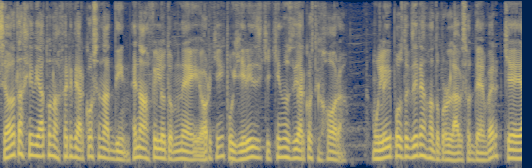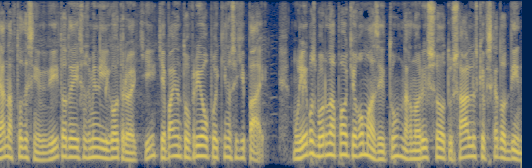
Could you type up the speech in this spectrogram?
Σε όλα τα σχέδιά του αναφέρει διαρκώς έναν Ντίν, ένα φίλο του από Νέα Υόρκη που γυρίζει και εκείνος διαρκώς στη χώρα. Μου λέει πως δεν ξέρει αν θα το προλάβει στο Denver και αν αυτό δεν συμβεί, τότε ίσως μείνει λιγότερο εκεί και πάει να το βρει όπου εκείνος έχει πάει. Μου λέει πως μπορώ να πάω κι εγώ μαζί του, να γνωρίσω τους άλλους και φυσικά τον Dean.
